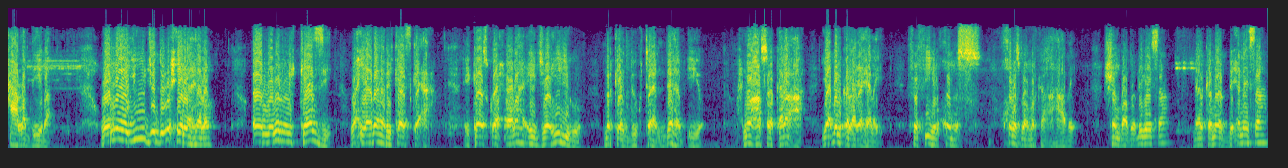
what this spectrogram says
xaaladiiba wamaa yuujadu wixii la helo oo min arikaazi waxyaabaha rikaaska ah rikaasku waa xoolaha ay jaahiligu markaa duugtaan dahab iyo wax noocaas oo kale ah yaa dhulka laga helay fa fiihi alkhumus khumus baa markaa ahaaday shan baad u dhigaysaa meel kamidaad bixinaysaa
